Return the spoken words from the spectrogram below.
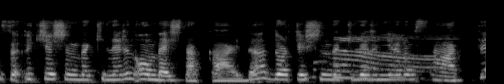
mesela 3 yaşındakilerin 15 dakikaydı. 4 yaşındakilerin yarım saatti.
